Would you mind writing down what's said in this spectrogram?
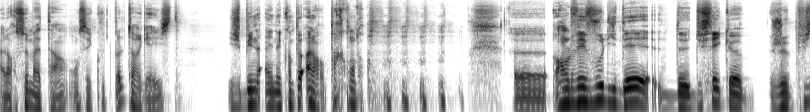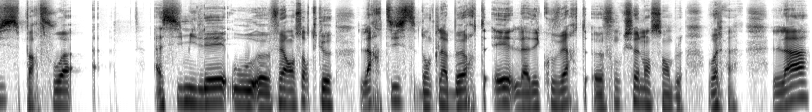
Alors ce matin, on s'écoute Poltergeist. Ich bin eine. Alors par contre, euh, enlevez-vous l'idée de- du fait que je puisse parfois assimiler ou euh, faire en sorte que l'artiste, donc la Burt et la découverte euh, fonctionnent ensemble. Voilà. Là,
